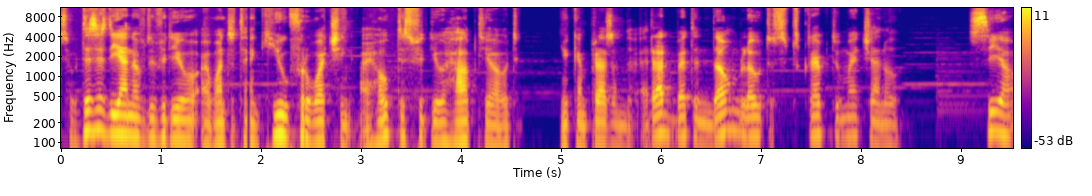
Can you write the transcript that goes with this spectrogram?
So this is the end of the video. I want to thank you for watching. I hope this video helped you out. You can press on the red button down below to subscribe to my channel. See ya!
